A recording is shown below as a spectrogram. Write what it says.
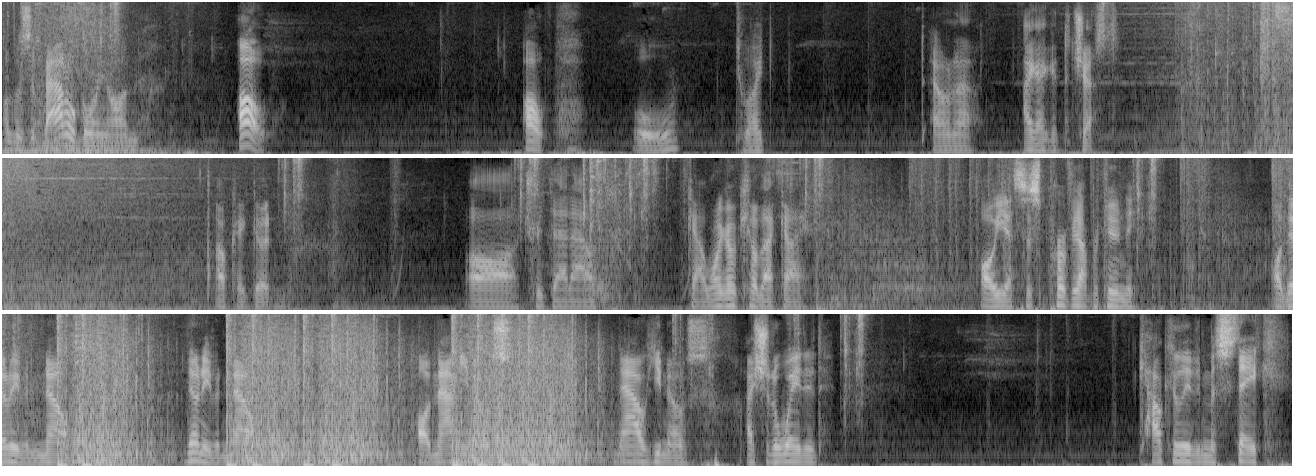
Oh, there's a battle going on. Oh. Oh. Oh. Do I... I don't know. I gotta get the chest. Okay, good. Oh, treat that out. Okay, I wanna go kill that guy. Oh, yes, this is perfect opportunity. Oh, they don't even know. They don't even know. Oh, now he knows. Now he knows. I should have waited. Calculated mistake.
